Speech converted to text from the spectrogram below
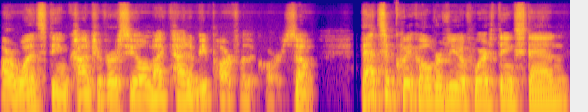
are once deemed controversial might kind of be par for the course. So that's a quick overview of where things stand.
